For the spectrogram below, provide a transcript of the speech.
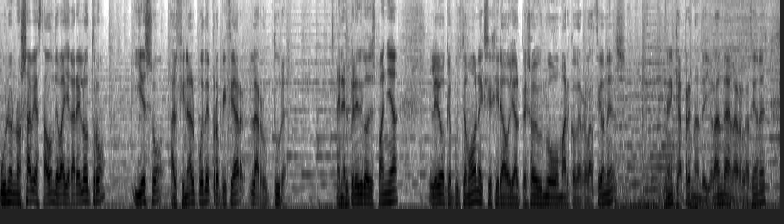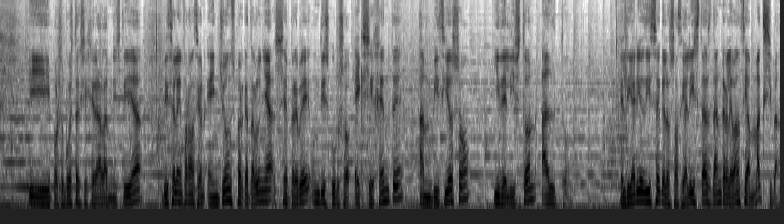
Uno no sabe hasta dónde va a llegar el otro y eso al final puede propiciar la ruptura. En el periódico de España leo que Puigdemont exigirá hoy al PSOE un nuevo marco de relaciones, ¿eh? que aprendan de Yolanda en las relaciones, y por supuesto exigirá la amnistía. Dice la información, en Junts per Cataluña se prevé un discurso exigente, ambicioso y de listón alto. El diario dice que los socialistas dan relevancia máxima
